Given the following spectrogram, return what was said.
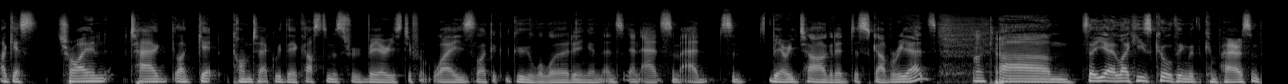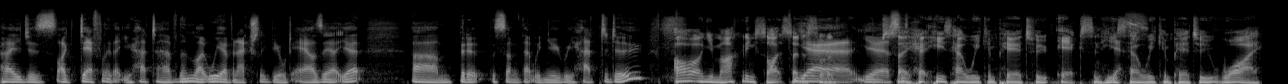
I guess, try and tag like get contact with their customers through various different ways like google alerting and and, and add some add some very targeted discovery ads Okay. um so yeah like his cool thing with comparison pages like definitely that you had to have them like we haven't actually built ours out yet um but it was something that we knew we had to do oh, on your marketing site, so to Yeah, sort of yeah, so- say, "He- here's how we compare to X, and here's Yes. how we compare to Y,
